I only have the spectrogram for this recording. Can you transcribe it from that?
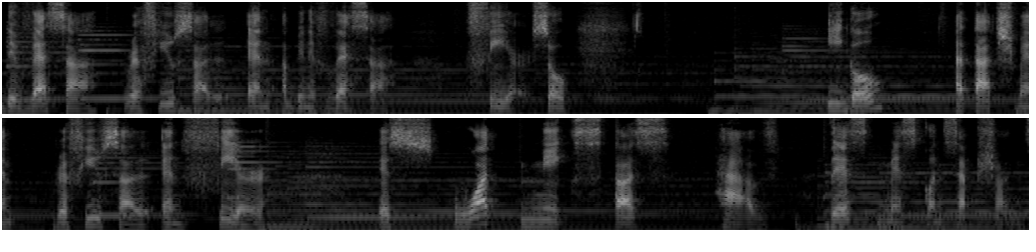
Divesa refusal. And abhinivesa fear. So ego attachment refusal and fear is what makes us have these misconceptions.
